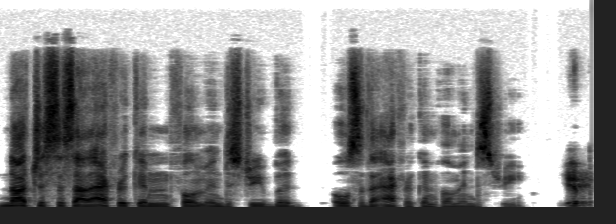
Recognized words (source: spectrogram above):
not just the South African film industry, but also the African film industry. Yep,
